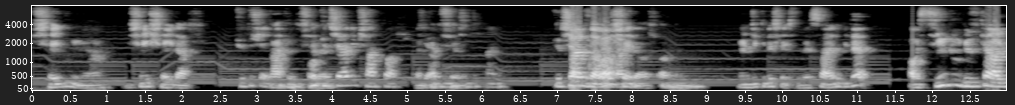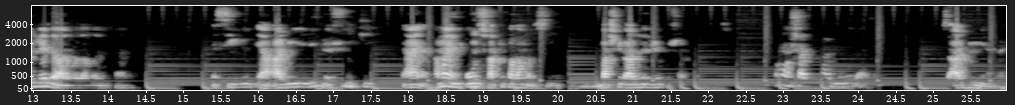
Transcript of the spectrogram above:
Şey değil mi ya? Bir şey şeyler. Kötü şey. Ha, kötü O şeyler. kötü şeyler diye bir şarkı var. Evet, Şey, kötü albümün şeyler. Aynen. Kötü şeyler Şarkı da var, şey de var. albüm. Önceki de şey işte vesaire. Bir de abi single gözüken albümleri de var bu adamların bir tane. Ya single, ya albüm iyi değil de şu. EP. Ya aynen. Ama yani 10 şarkı falan var içinde. Başka bir albümde de yok bu şarkı. Ama o şarkı albümü lazım. İşte albüm yani.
